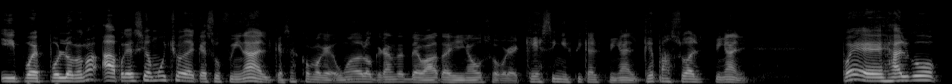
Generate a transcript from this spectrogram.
Y pues por lo menos aprecio mucho de que su final, que ese es como que uno de los grandes debates, you know, sobre qué significa el final, qué pasó al final. Pues es algo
